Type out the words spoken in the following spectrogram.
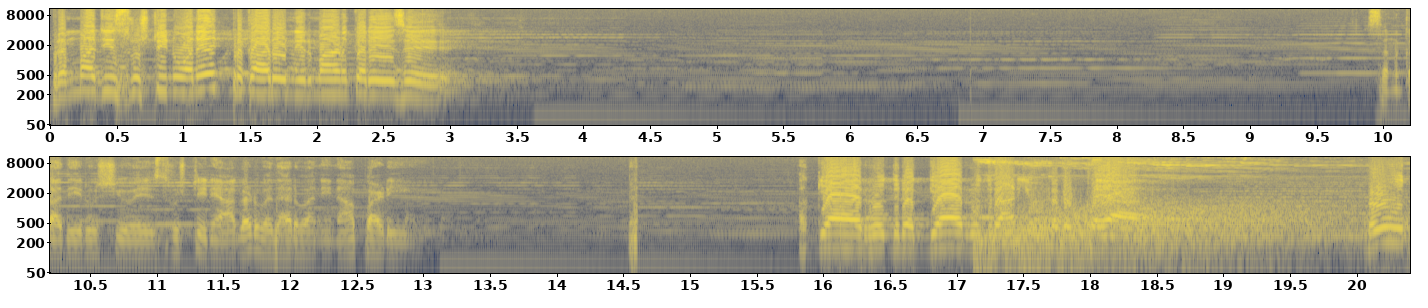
બ્રહ્માજી સૃષ્ટિનું અનેક પ્રકારે નિર્માણ કરે છે. સનકાદી ઋષિઓએ સૃષ્ટિને આગળ વધારવાની ના પાડી. અગિયાર રુદ્ર, અગિયાર રુદ્રાણીઓ પ્રગટ થયા. ભૂત,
